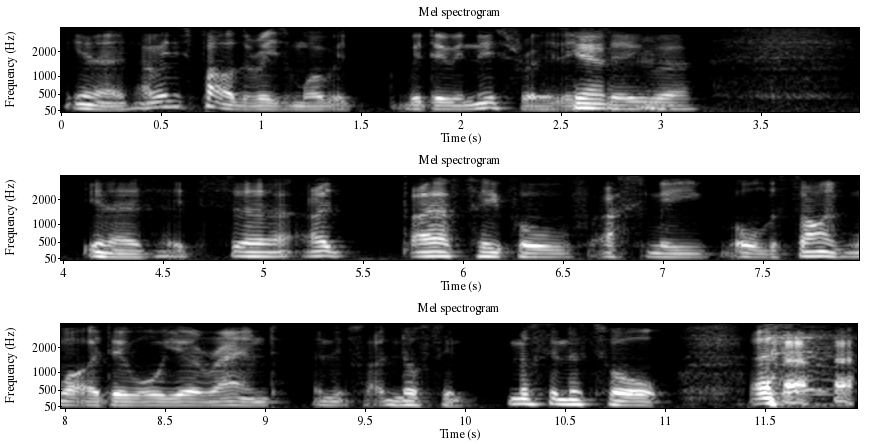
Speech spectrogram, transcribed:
You know, I mean, it's part of the reason why we're we're doing this, really. Yeah. To, uh, you know, it's uh, I I have people ask me all the time what I do all year round, and it's like nothing, nothing at all. the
